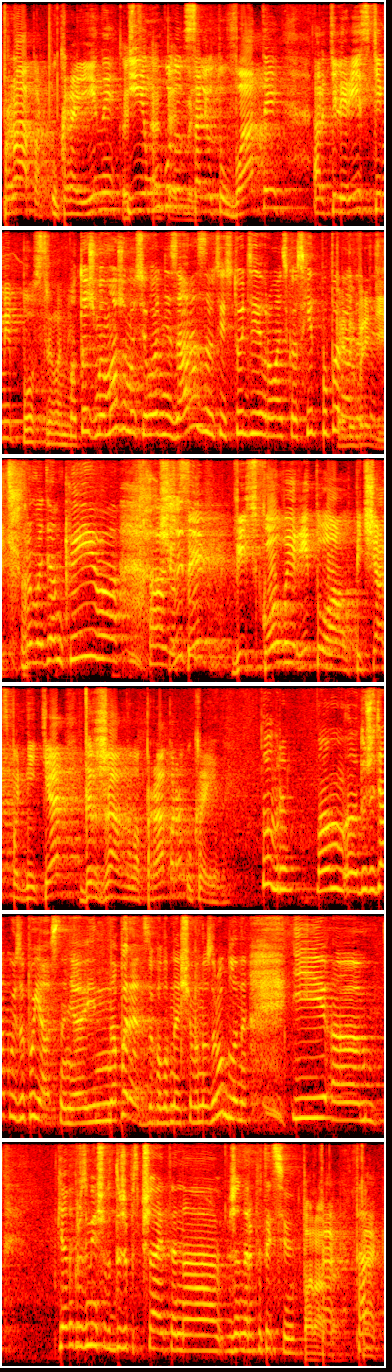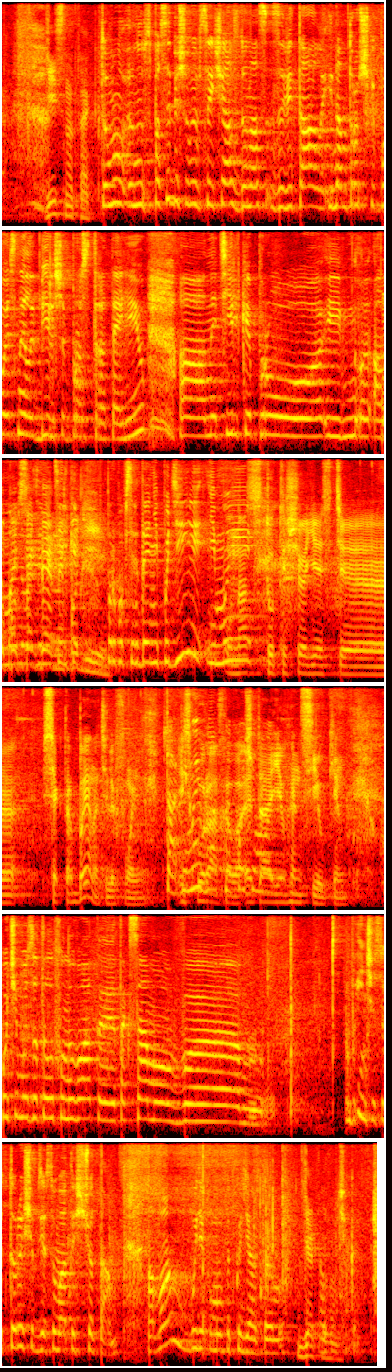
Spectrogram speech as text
прапор України, То і йому будуть буде. салютувати артилерійськими пострілами. Отож, ми можемо сьогодні зараз у цій студії громадського схід попередити громадян Києва, що жителів це військовий ритуал під час підняття державного прапора України. Добре. Вам е, дуже дякую за пояснення. І наперед за головне, що воно зроблене. І е, я так розумію, що ви дуже поспішаєте на вже на репетицію. пора. Так, Так? так, дійсно так. Тому ну спасибі, що ви в цей час до нас завітали і нам трошки пояснили більше про стратегію, а не тільки про і ну, але Про маю на увазі не повсякденні тільки події. про повсякденні події. І ми У нас тут еще есть э, сектор Б на телефоне Так, и из мы, Курахова. власне, хочемо- Это Евген Силкин. Хочемо зателефонувати так само в, ем, в інші сектори, щоб з'ясувати, що там. А вам в будь-якому випадку дякуємо. Дякую. Чекайте.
